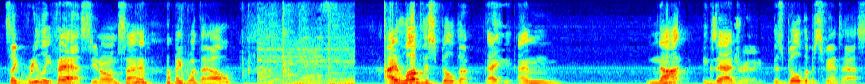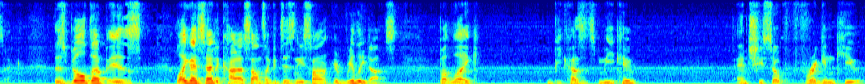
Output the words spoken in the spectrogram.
It's like really fast, you know what I'm saying? like, what the hell? I love this build-up. I, I'm not exaggerating. This build-up is fantastic. This build-up is, like I said, it kind of sounds like a Disney song. It really does. But, like, because it's Miku, and she's so friggin' cute.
